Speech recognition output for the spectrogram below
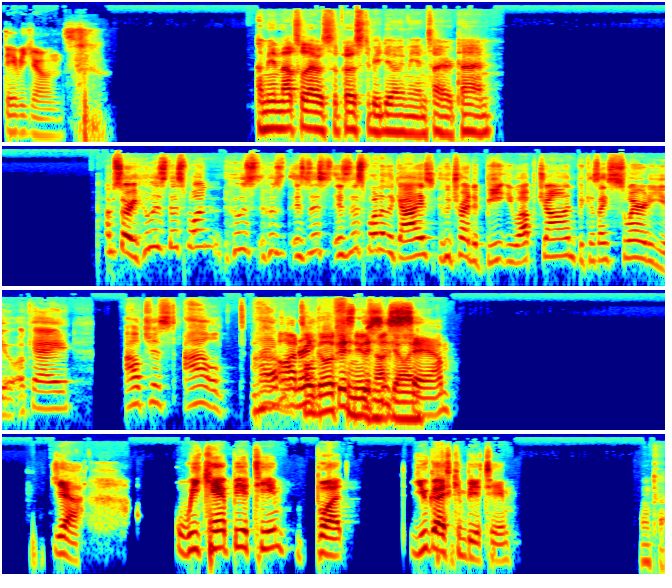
Davy Jones? I mean, that's what I was supposed to be doing the entire time. I'm sorry, who is this one? Who's who's is this is this one of the guys who tried to beat you up, John? Because I swear to you, okay? I'll just I'll No, I, I'll Henri, go if this, this not is going. Sam. Yeah, we can't be a team, but you guys can be a team. Okay.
